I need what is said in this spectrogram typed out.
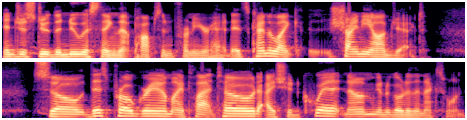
and just do the newest thing that pops in front of your head. It's kind of like shiny object. So this program I plateaued, I should quit. Now I'm going to go to the next one.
